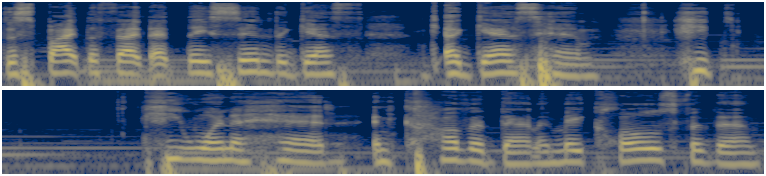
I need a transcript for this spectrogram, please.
despite the fact that they sinned against against him, he he went ahead and covered them and made clothes for them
